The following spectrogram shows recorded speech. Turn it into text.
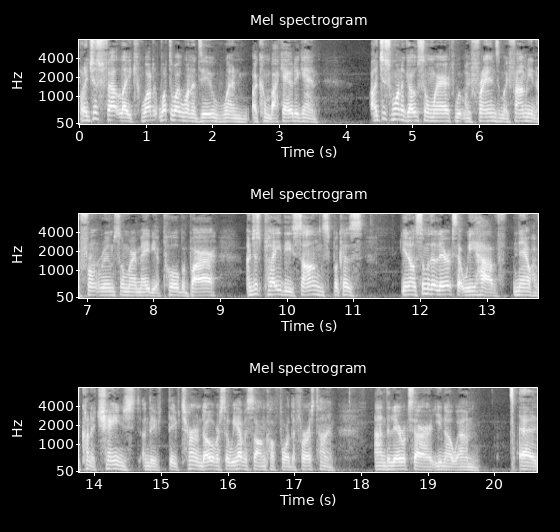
but I just felt like, what what do I want to do when I come back out again? I just want to go somewhere with my friends and my family in a front room somewhere, maybe a pub, a bar, and just play these songs because, you know, some of the lyrics that we have now have kind of changed and they've they've turned over. So we have a song called "For the First Time," and the lyrics are, you know, um, uh,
